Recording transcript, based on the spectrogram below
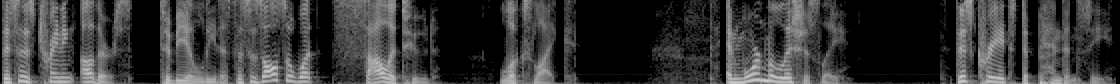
This is training others to be elitist. This is also what solitude looks like. And more maliciously, this creates dependency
